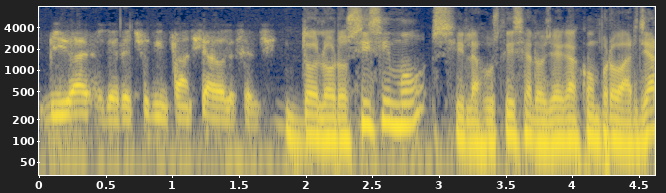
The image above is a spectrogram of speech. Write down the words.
vida de los derechos de infancia y adolescencia. Dolorosísimo si la justicia lo llega a comprobar. Ya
